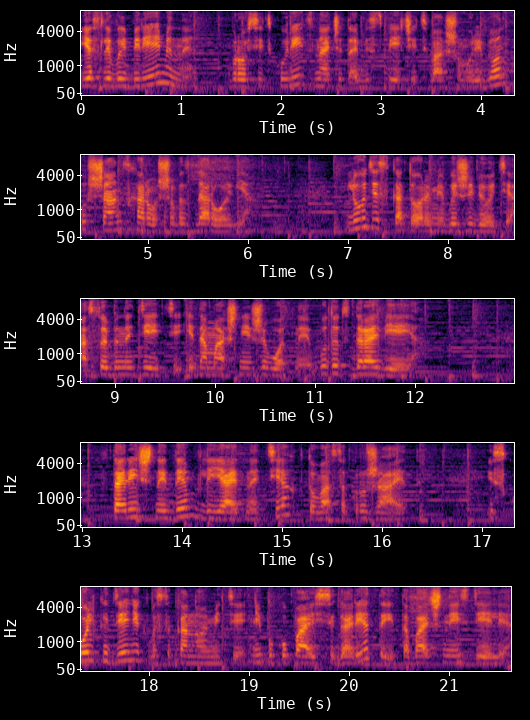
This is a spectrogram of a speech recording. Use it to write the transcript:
Если вы беременны, бросить курить значит обеспечить вашему ребенку шанс хорошего здоровья. Люди, с которыми вы живете, особенно дети и домашние животные, будут здоровее – Вторичный дым влияет на тех, кто вас окружает. И сколько денег вы сэкономите, не покупая сигареты и табачные изделия.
